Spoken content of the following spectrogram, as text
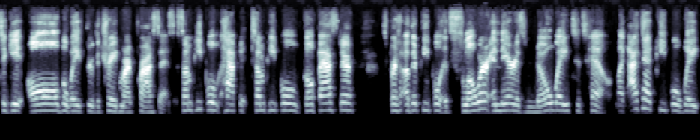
to get all the way through the trademark process. Some people happen, some people go faster. For other people, it's slower, and there is no way to tell. Like I've had people wait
